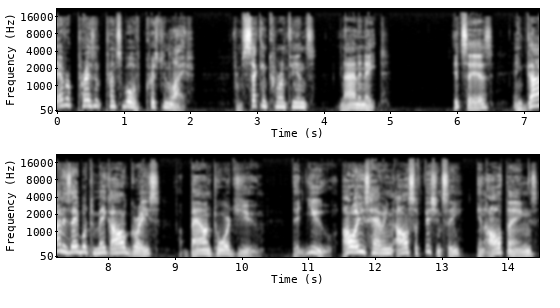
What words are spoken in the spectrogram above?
ever present principle of Christian life. From 2 Corinthians 9 and 8. It says, And God is able to make all grace abound towards you, that you, always having all sufficiency in all things,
